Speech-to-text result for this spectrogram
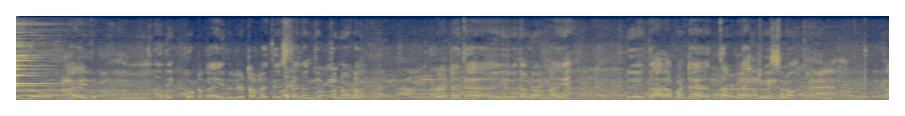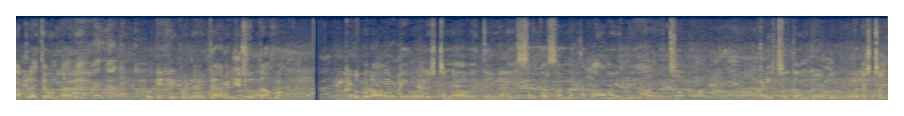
ఐదు? ఐదు. అది పూటకు ఐదు లీటర్లు అయితే ఇస్తుందని చెప్తున్నాడు. రేట్ అయితే ఈ విధంగా ఉన్నాయి. ఇది దాదాపు అంటే థర్డ్ యాక్టివేషన్ అట్లయితే ఉంటుంది. ఓకే ఇంకొన్ని అయితే అడిగి చూద్దాము. ఇక్కడ కూడా ఒకటి ఓలిస్టన్ ఆవు అయితే ఉంది. శంకా సన్నంత బాగానే ఉంది. ఆవు వచ్చి అడిగి చూద్దాం రేటు ఓలిస్టన్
